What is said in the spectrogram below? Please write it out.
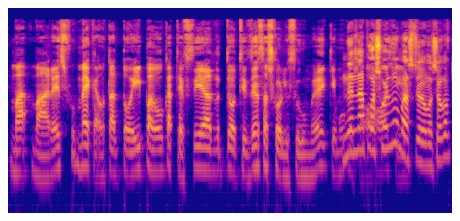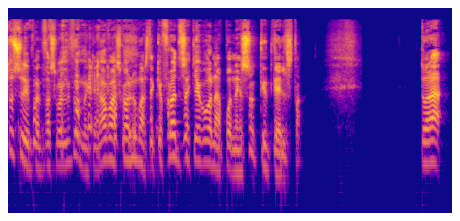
μα, μ' αρέσει που με έκανε. Όταν το είπα εγώ κατευθείαν ότι δεν θα ασχοληθούμε. Και μου ναι, να που ασχολούμαστε όμως. Εγώ αυτό σου είπα ότι θα ασχοληθούμε και να που ασχολούμαστε. Και φρόντισα και εγώ να πονέσω τι θέλει. Τώρα,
